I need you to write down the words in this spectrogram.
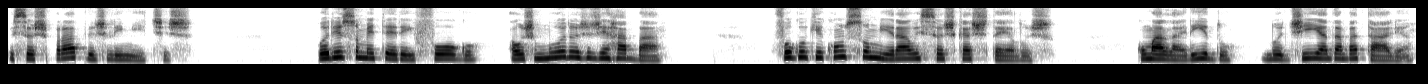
os seus próprios limites. Por isso meterei fogo aos muros de Rabá, fogo que consumirá os seus castelos, com alarido no dia da batalha,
